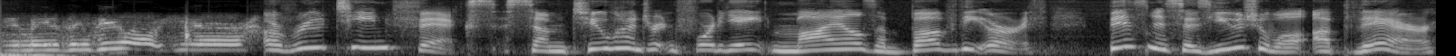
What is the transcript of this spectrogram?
Amazing view out here. A routine fix, some 248 miles above the Earth. Business as usual up there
